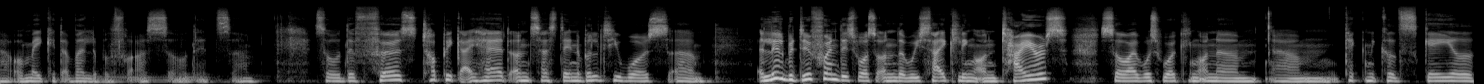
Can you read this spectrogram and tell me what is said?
uh, or make it available for us. So that's um, so the first topic I had on sustainability was. Um, a little bit different. This was on the recycling on tires. So I was working on a um, technical scale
